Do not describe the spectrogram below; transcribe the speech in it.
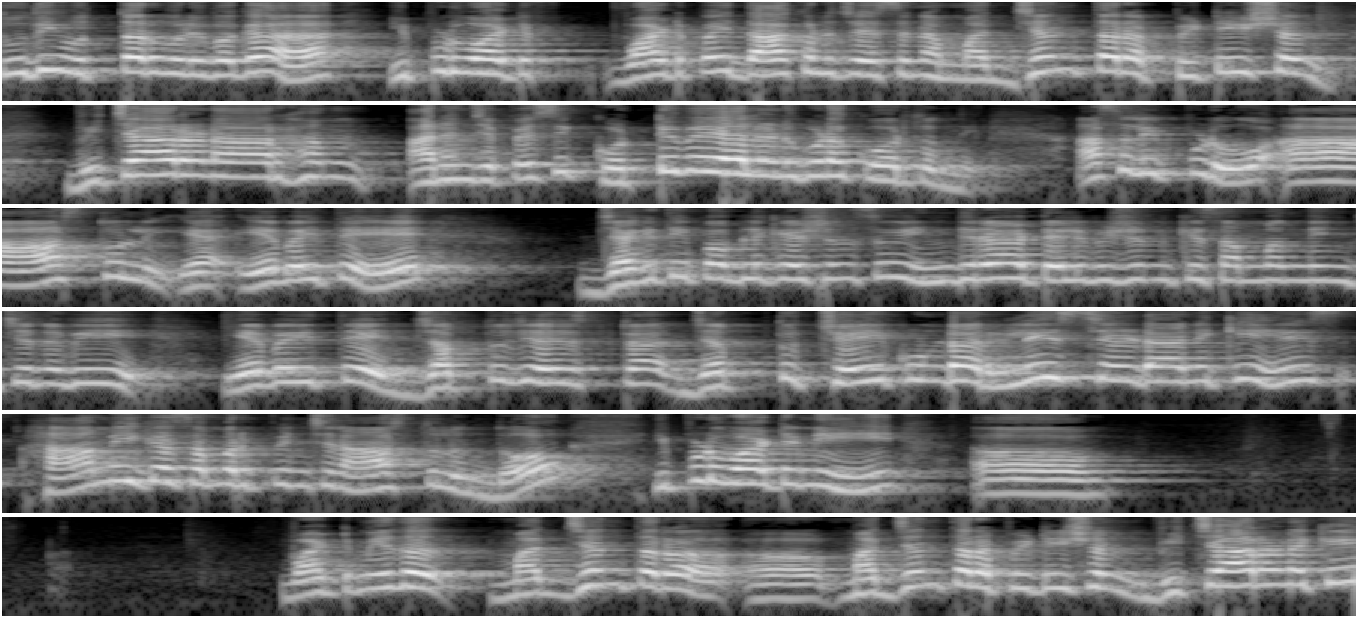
తుది ఉత్తర్వులు ఇవ్వగా ఇప్పుడు వాటి వాటిపై దాఖలు చేసిన మధ్యంతర పిటిషన్ విచారణార్హం అని చెప్పేసి కొట్టివేయాలని కూడా కోరుతుంది. అసలు ఇప్పుడు ఆ ఆస్తులు ఏవైతే జగతి పబ్లికేషన్స్ ఇందిరా టెలివిజన్కి సంబంధించినవి ఏవైతే జప్తు చేట జప్తు చేయకుండా రిలీజ్ చేయడానికి హామీగా సమర్పించిన ఆస్తులుందో ఇప్పుడు వాటిని వాటి మీద మధ్యంతర మధ్యంతర పిటిషన్ విచారణకే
